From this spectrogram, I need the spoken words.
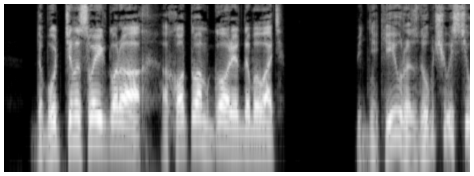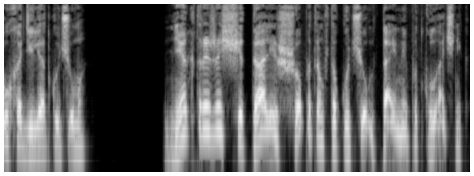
— Да будьте на своих дворах, охота вам горе добывать. Бедняки в раздумчивости уходили от Кучума. Некоторые же считали шепотом, что Кучум — тайный подкулачник.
